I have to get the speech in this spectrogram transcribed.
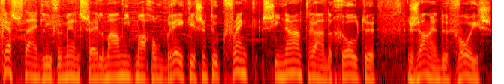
Kersttijd, lieve mensen, helemaal niet mag ontbreken... is natuurlijk Frank Sinatra, de grote zanger, The Voice.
